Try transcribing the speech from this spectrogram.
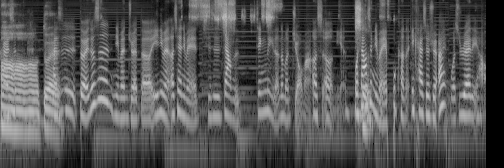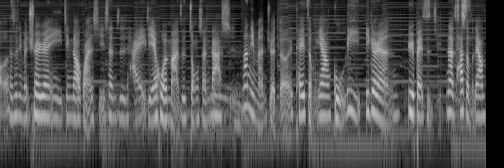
还是对？还是对？就是你们觉得以你们，而且你们也其实这样子经历了那么久嘛，二十二年，我相信你们也不可能一开始就觉得哎我是 ready 好了，可是你们却愿意进到关系，甚至还结婚嘛，这是终身大事。那你们觉得可以怎么样鼓励一个人预备自己？那他怎么样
